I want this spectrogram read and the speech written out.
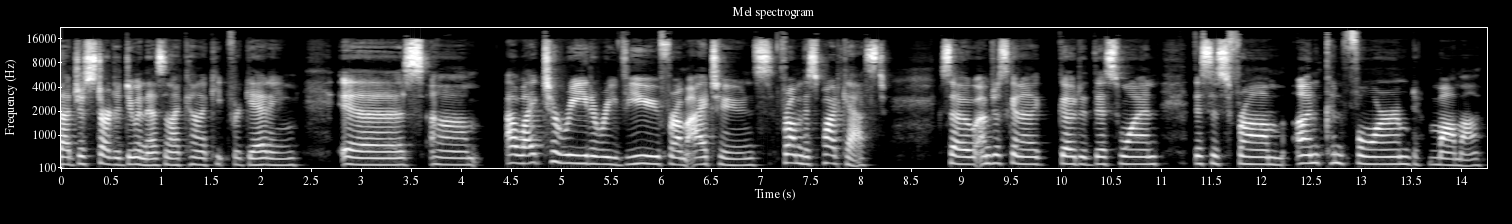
I just started doing this and I kind of keep forgetting is um, I like to read a review from iTunes from this podcast. So I'm just going to go to this one. This is from Unconformed Mama.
